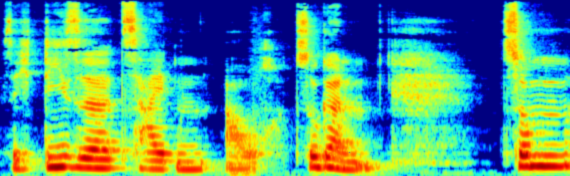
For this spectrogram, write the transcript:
sich diese Zeiten auch zu gönnen. Zum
